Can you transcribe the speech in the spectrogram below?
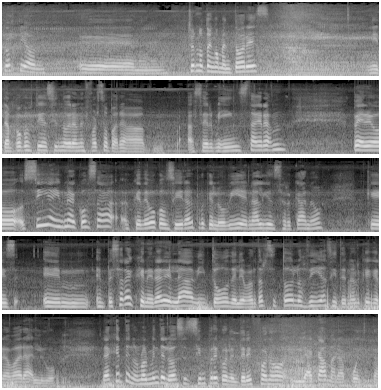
Cuestión, eh, yo no tengo mentores, ni tampoco estoy haciendo gran esfuerzo para hacer mi Instagram, pero sí hay una cosa que debo considerar porque lo vi en alguien cercano, que es em, empezar a generar el hábito de levantarse todos los días y tener que grabar algo. La gente normalmente lo hace siempre con el teléfono y la cámara puesta.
